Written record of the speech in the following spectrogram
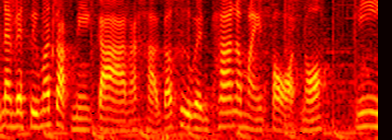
แนนไปซื้อมาจากเมกานะคะ ก็คือเป็นผ้าอนามัยสอดเนาะนี่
